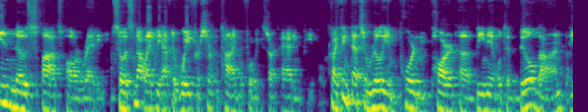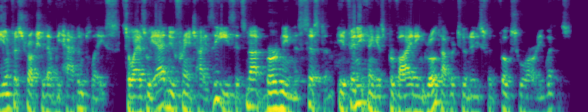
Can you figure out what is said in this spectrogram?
in those spots already. So it's not like we have to wait for a certain time before we can start adding people. So I think that's a really important part of being able to build on the infrastructure that we have in place. So as we add new franchisees, it's not burdening the system. If anything, it's providing growth opportunities for the folks who are already with us.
